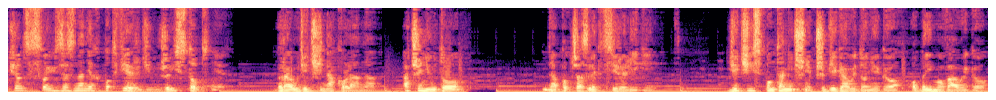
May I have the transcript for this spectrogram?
Ksiądz w swoich zeznaniach potwierdził, że istotnie brał dzieci na kolana, a czynił to na podczas lekcji religii. Dzieci spontanicznie przybiegały do niego, obejmowały go.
